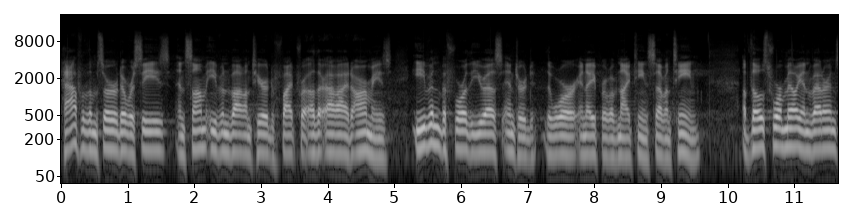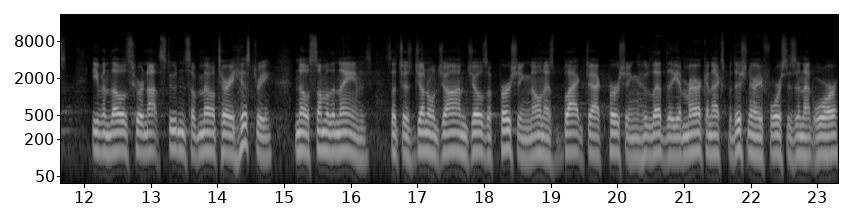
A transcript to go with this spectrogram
Half of them served overseas, and some even volunteered to fight for other Allied armies even before the U.S. entered the war in April of 1917. Of those 4 million veterans, even those who are not students of military history know some of the names, such as General John Joseph Pershing, known as Black Jack Pershing, who led the American Expeditionary Forces in that war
